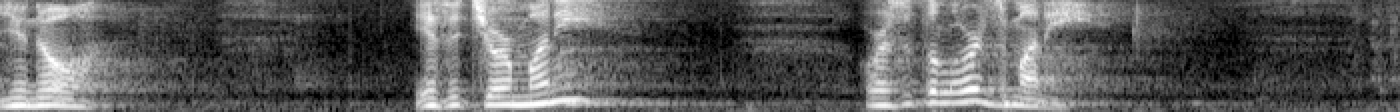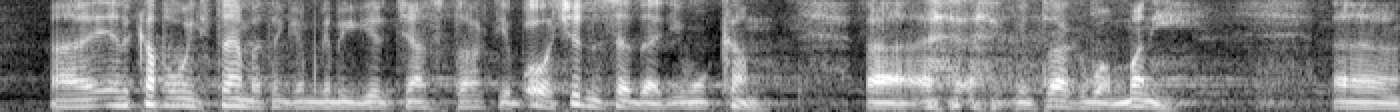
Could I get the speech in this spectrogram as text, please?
you know, is it your money, or is it the Lord's money? Uh, in a couple weeks' time, I think I'm going to get a chance to talk to you. Oh, I shouldn't have said that. You won't come. Uh, going to talk about money. Uh,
